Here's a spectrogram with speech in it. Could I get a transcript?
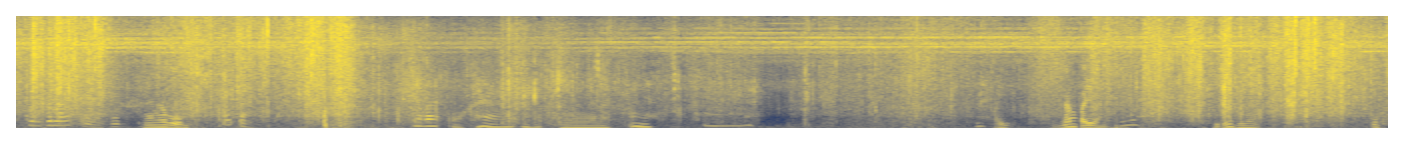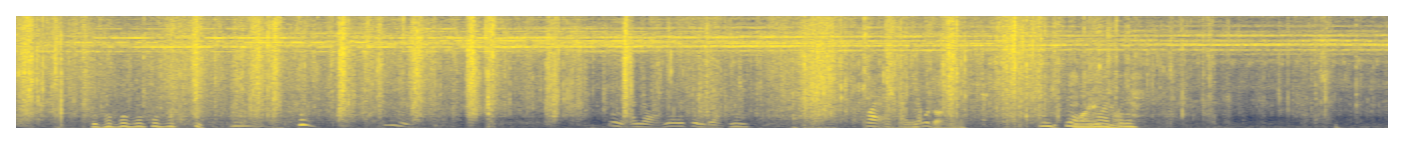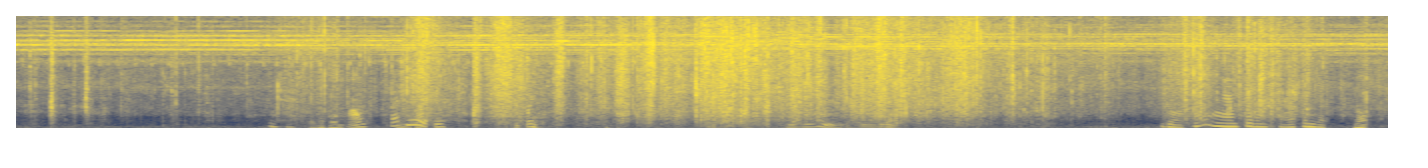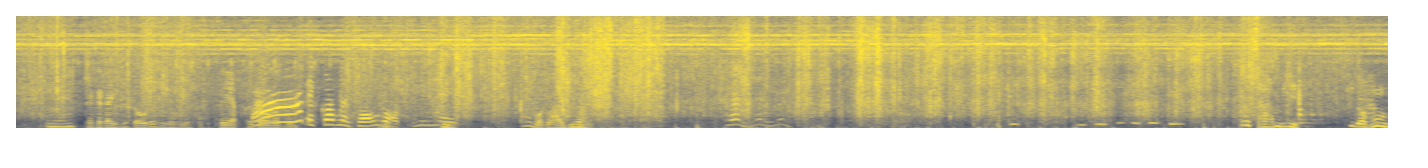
เพื่อนกำลังออกเลยนี่ครับผมก็ต่อใช่ป่ะออกห่างแล้วอีกนี่นะอืมน้ำไปก่อนสีเด้อพี่น้องโอ้โหโอ้โหโอ้โหโอ้โห นี่อันดอกนี่คุณดอกนี่วาดออกไปแล้วโอ้ดอกนี้มันเสื่อมหน่อยคุณเดี๋ยวครับผมเอาแล้วพี่ไปอืมพี่น้องดอกนี่งามตัวมันขายเป็นแบบเนาะเงี้ยแต่ก็ได้คือเก่าเด้อพี่น้องเด้อแซ่บคือป้าเก่าครับผมไอ้ก้อนน่ะสองดอกนี่ไงข้าวบักหลายพี่น้องนั่นนั่นนั่น โอ้สามพี่พี่ดอกหนึง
